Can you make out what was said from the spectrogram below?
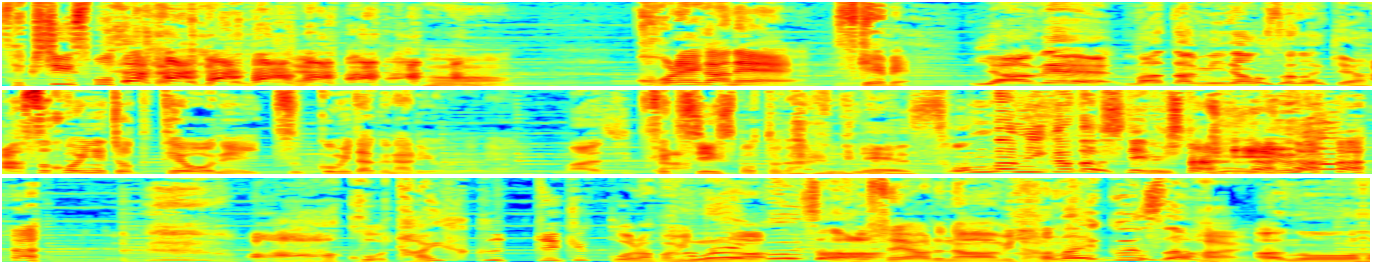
セクシースポットみたいなのが出てるんですよね。うん。これがね、スケベ。やべえまた見直さなきゃあそこにね、ちょっと手をね、突っ込みたくなるようなね、マジかセクシースポットがあるんで。ねえそんな見方してる人いる？ああ、こう、大福って結構なんかみんな、個さ性あるなーみたいなね、花江くんさ、はいあの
